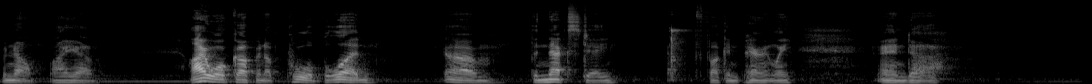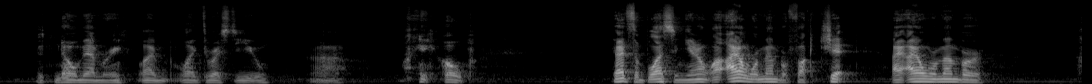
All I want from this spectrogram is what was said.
But no, I uh, I woke up in a pool of blood um, the next day, fucking apparently, and uh, with no memory, like like the rest of you. Uh, I hope. That's a blessing, you know? I, don't remember fucking shit. I, I don't remember.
